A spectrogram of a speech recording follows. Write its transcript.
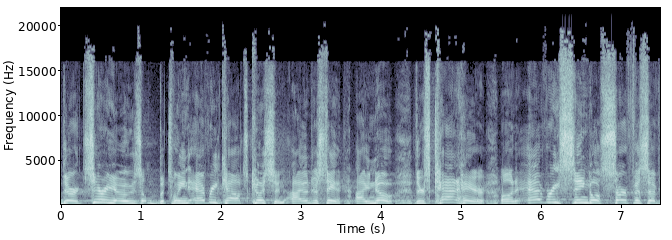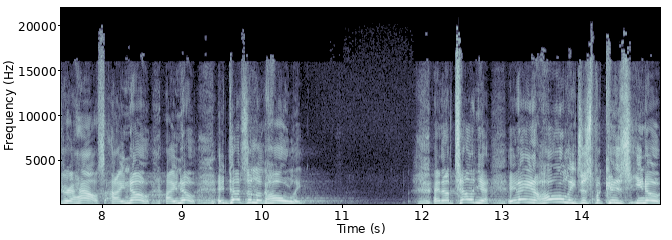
there are Cheerios between every couch cushion. I understand. I know there's cat hair on every single surface of your house. I know. I know. It doesn't look holy. And I'm telling you, it ain't holy just because, you know,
